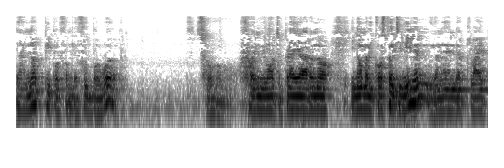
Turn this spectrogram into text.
They are not people from the football world. So when we want a player, I don't know, he normally costs 20 million, we're going to end up like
